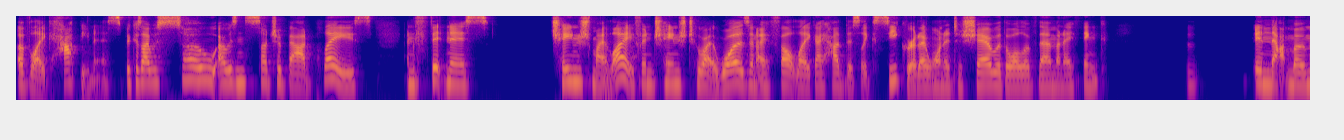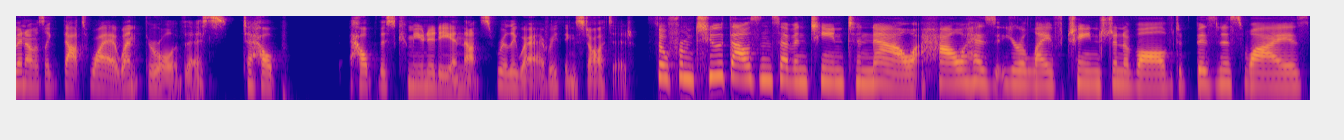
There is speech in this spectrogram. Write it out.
of like happiness because I was so, I was in such a bad place and fitness changed my life and changed who I was. And I felt like I had this like secret I wanted to share with all of them. And I think in that moment, I was like, that's why I went through all of this to help help this community. And that's really where everything started. So from 2017 to now, how has your life changed and evolved business wise,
